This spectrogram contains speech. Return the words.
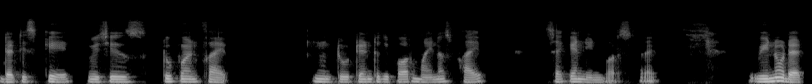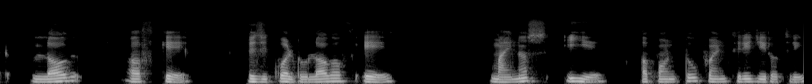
that is K which is 2.5 into 10 to the power minus 5 second inverse right? We know that log of k is equal to log of a minus ea upon 2.303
